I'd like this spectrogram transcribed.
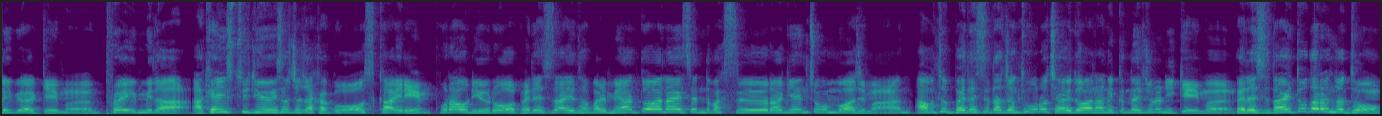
리뷰할 게임은 프레이입니다. 아케인 스튜디오에서 제작하고 스카이림, 폴아웃 이후로 베데스다에서 발매한 또 하나의 샌드박스라기엔 조금 뭐하지만 아무튼 베데스다 전통으로 자유도 하나는 끝내주는 이 게임은 베데스다의 또 다른 전통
